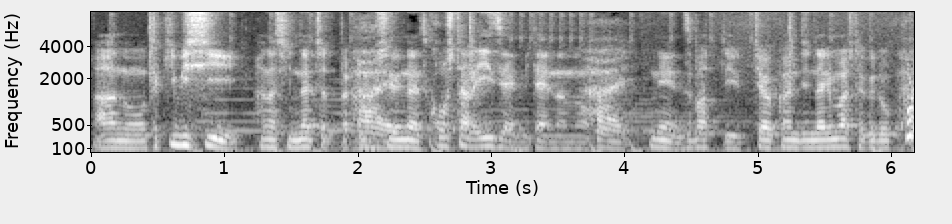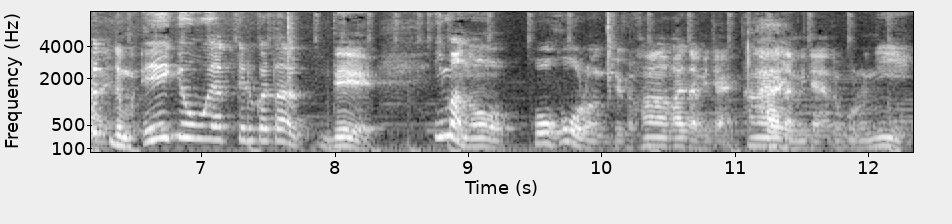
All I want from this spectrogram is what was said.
あの手厳しい話になっちゃったかもしれないです、こうしたらいいぜみたいなのを、はい。ねズバッと言っちゃう感じになりましたけどこれってでも営業をやってる方で今の方法論というか考え方みたいな考え方みたいなところに、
